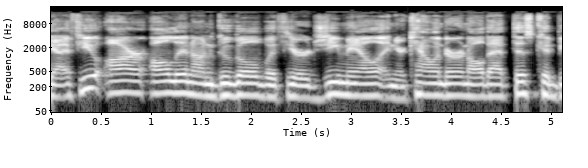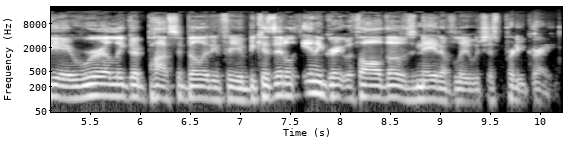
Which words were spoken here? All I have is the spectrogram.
Yeah, if you are all in on Google with your Gmail and your calendar and all that, this could be a really good possibility for you because it'll integrate with all those natively, which is pretty great.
